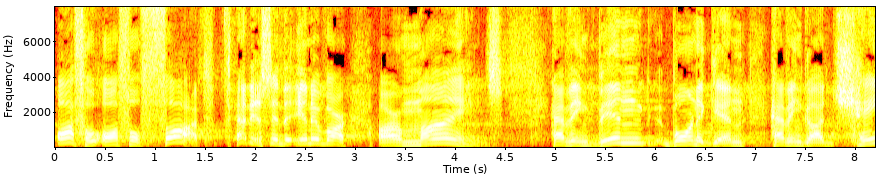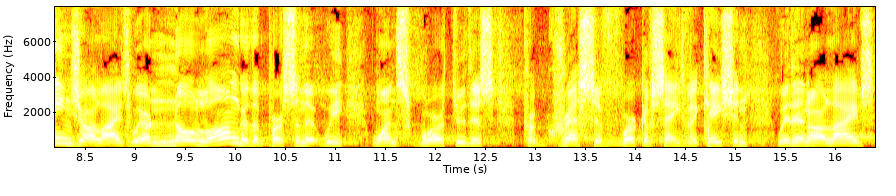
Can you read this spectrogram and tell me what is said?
awful, awful thought that is in the end of our, our minds. Having been born again, having God change our lives, we are no longer the person that we once were through this progressive work of sanctification within our lives.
